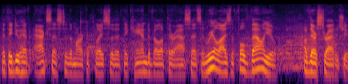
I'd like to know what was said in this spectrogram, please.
that they do have access to the marketplace so that they can develop their assets and realize the full value of their strategy.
